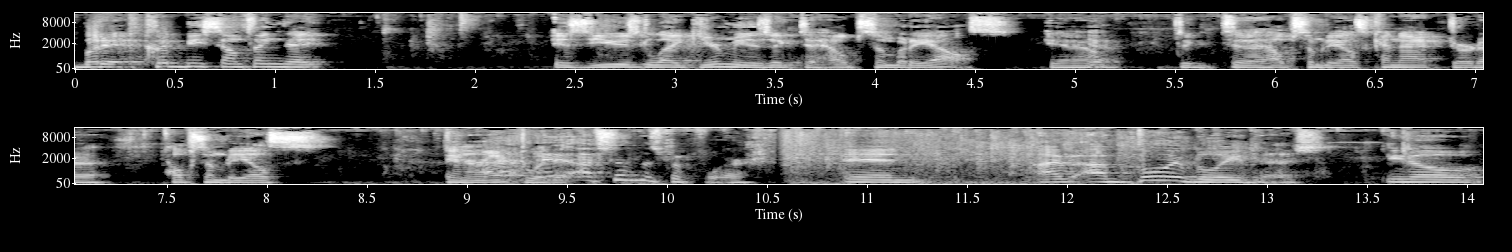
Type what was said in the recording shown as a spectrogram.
but it could be something that is used like your music to help somebody else. You know, Yeah. to, to help somebody else connect or to help somebody else interact with it. I've said this before, and I've, I'm fully believe this. You know,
